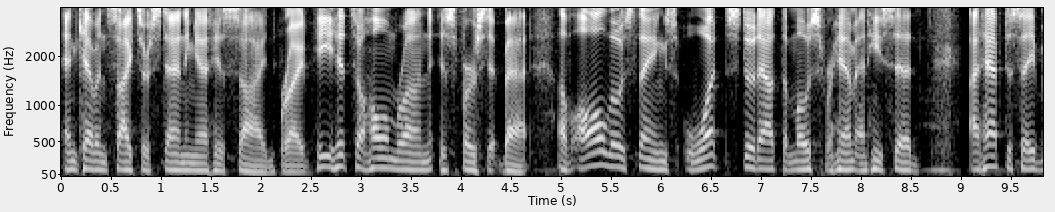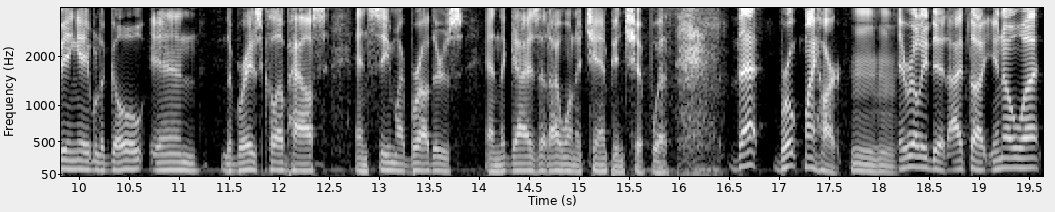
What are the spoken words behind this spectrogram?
and Kevin Seitzer standing at his side. Right. He hits a home run his first at bat. Of all those things, what stood out the most for him? And he said, I'd have to say being able to go in the Braves clubhouse and see my brothers and the guys that I won a championship with. That broke my heart. Mm-hmm. It really did. I thought, you know what?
